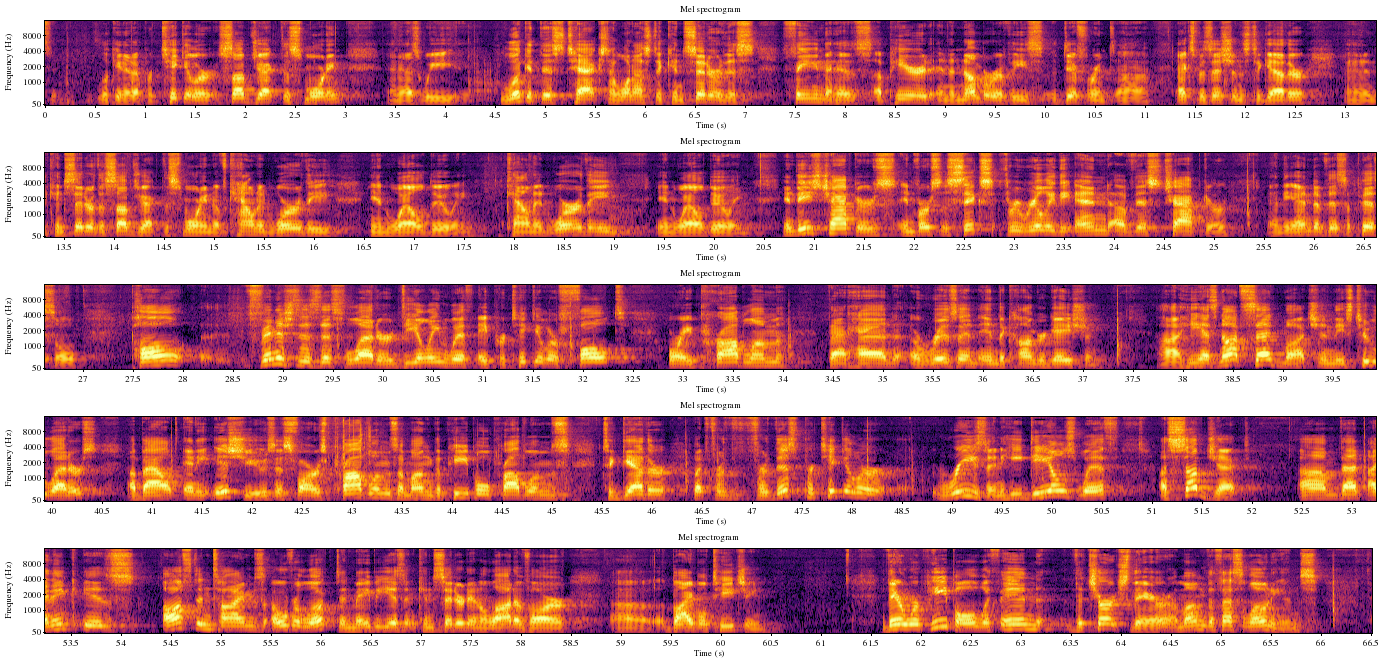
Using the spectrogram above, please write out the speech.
looking at a particular subject this morning. And as we look at this text, I want us to consider this theme that has appeared in a number of these different uh, expositions together and consider the subject this morning of counted worthy in well doing. Counted worthy in well doing. In these chapters, in verses 6 through really the end of this chapter and the end of this epistle, Paul uh, finishes this letter dealing with a particular fault or a problem that had arisen in the congregation. Uh, he has not said much in these two letters about any issues as far as problems among the people, problems together, but for, for this particular reason, he deals with a subject um, that I think is oftentimes overlooked and maybe isn't considered in a lot of our uh, Bible teaching. There were people within the church there, among the Thessalonians,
